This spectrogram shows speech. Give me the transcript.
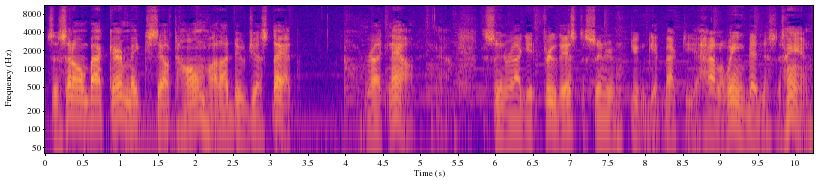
So sit on back there and make yourself to home while I do just that right now. Now, the sooner I get through this, the sooner you can get back to your Halloween business at hand.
